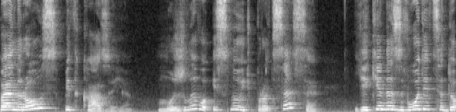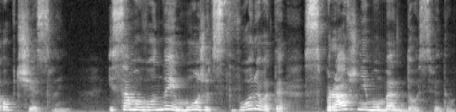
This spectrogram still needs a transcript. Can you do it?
Пен Роуз підказує, можливо, існують процеси, які не зводяться до обчислень, і саме вони можуть створювати справжній момент досвіду.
